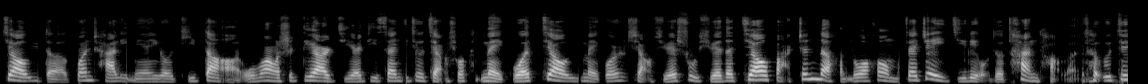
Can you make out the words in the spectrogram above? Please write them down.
教育的观察里面有提到啊，我忘了是第二节第三集就讲说，美国教育美国小学数学的教法真的很落后吗？在这一集里我就探讨了，我就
